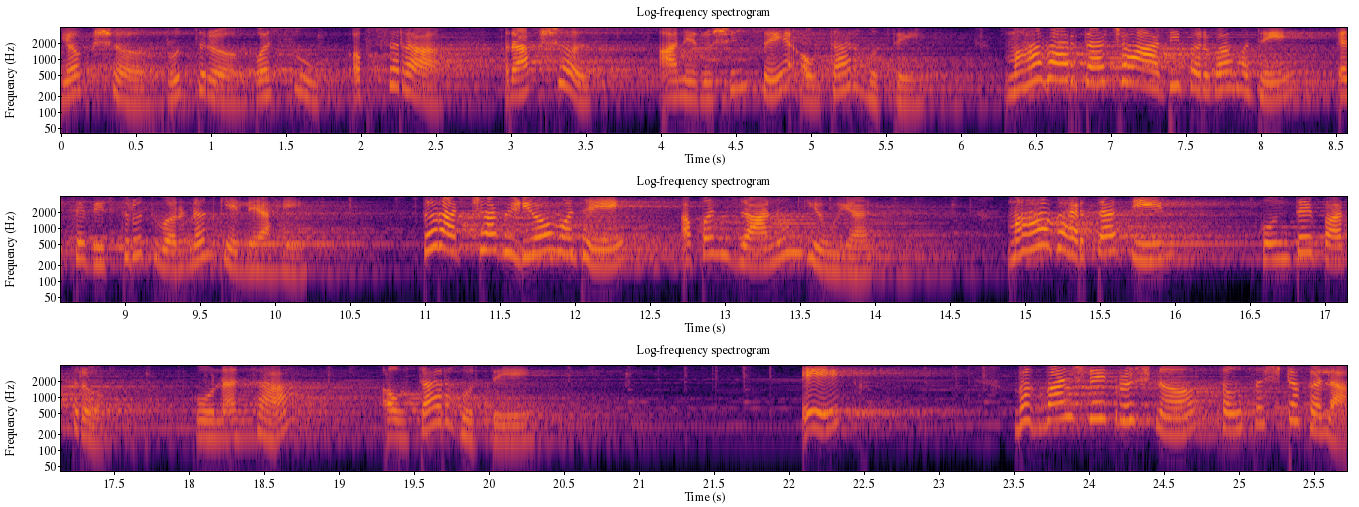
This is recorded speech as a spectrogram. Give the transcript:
यक्ष रुद्र वसु अप्सरा राक्षस आणि ऋषींचे अवतार होते. महाभारताच्या आदी पर्वामध्ये याचे विस्तृत वर्णन केले आहे. तर आजच्या व्हिडिओमध्ये आपण जाणून घेऊयात. महाभारतातील कोणते पात्र कोणाचा अवतार होते? एक भगवान श्रीकृष्ण चौसष्ट कला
